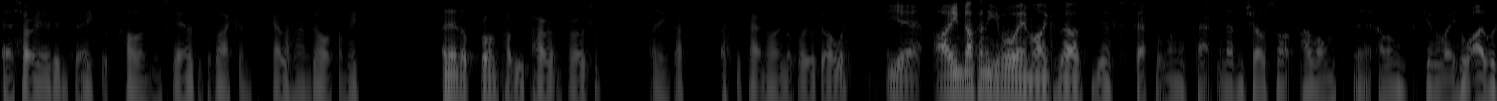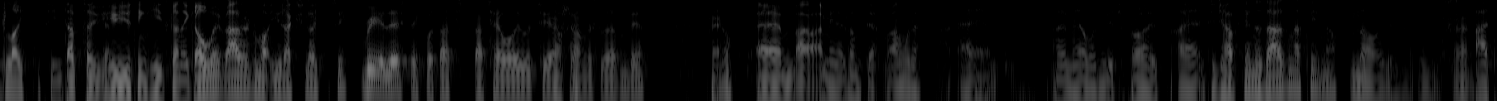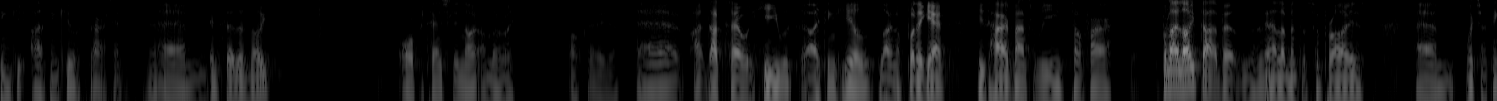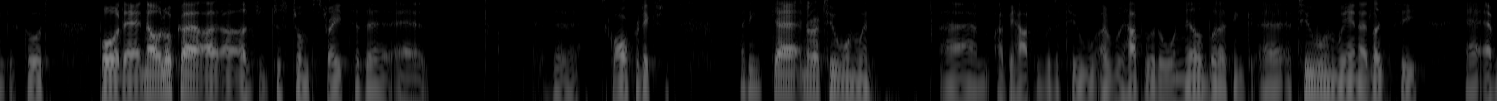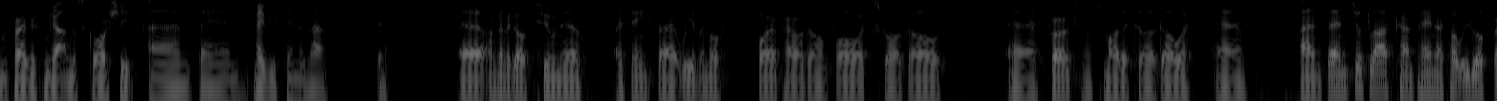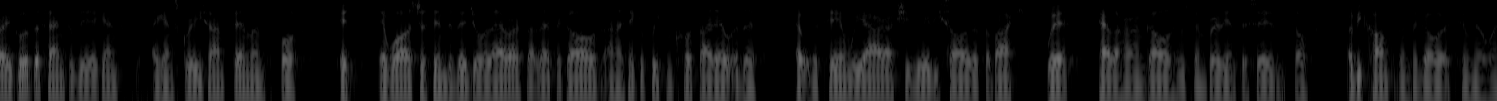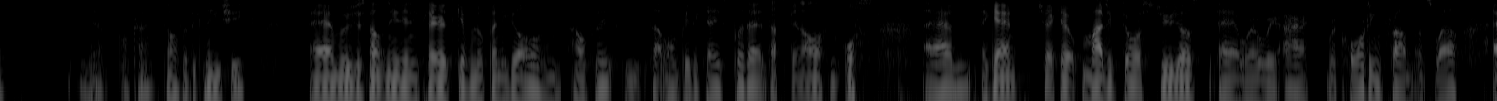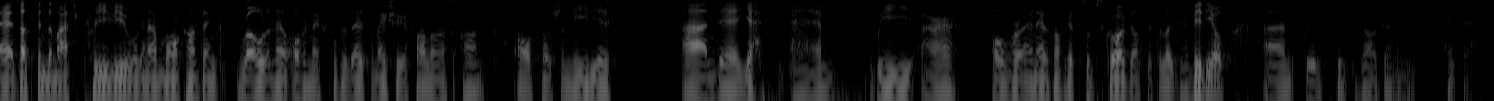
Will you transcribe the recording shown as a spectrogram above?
Uh, sorry, I didn't say, but Collins and Scales at the back and Kelleher and goal for me. And then up front, probably Parrott and Ferguson. I think that's that's the starting lineup I would go with. Yeah, I'm not going to give away mine because I obviously do a separate one, a starting eleven show, so I won't. Uh, I won't give away who I would like to see. That's who, Yeah. who you think he's going to go with, rather than what you'd actually like to see. Realistic, but that's that's how I would see our Okay. strongest eleven being. Fair enough. Um, I, I mean, I don't see anything wrong with it. Um, I mean, I wouldn't be surprised. Uh, did you have Finn Azaz in that team? No, No, I didn't have him start. I think I think he'll start him. Yeah. Um, Instead of Knight. or potentially Knight on the right. Okay, yeah. Uh, that's how he would. I think he'll line up. But again, he's hard man to read so far. Yeah. But I like that about him. There's an Yeah. element of surprise, um, which I think is good. But uh, no, look, I, I, I'll ju- just jump straight to the uh, to the score prediction. I think uh, another two-one win. Um, I'd be happy with a two. I would be happy with a one 0 but I think uh, a two-one win. I'd like to see uh, Evan Ferguson get on the score sheet, and then maybe Finn Azaz. Uh, I'm going to go 2 0. I think that we have enough firepower going forward to score goals. Uh, Ferguson and Szmodics I'll go with. Um, and then just last campaign, I thought we looked very good defensively against against Greece and Finland, but it, it was just individual errors that led to goals. And I think if we can cut that out of the out of the team, we are actually really solid at the back with Kelleher and goal, who's been brilliant this season. So I'd be confident and go with a 2 0 win. Yeah, okay. Going for the clean sheet. Um, we just don't need any players giving up any goals, and hopefully that won't be the case. But uh, that's been all from us. Um, again, check out Magic Door Studios, uh, where we are recording from as well. Uh, that's been the match preview. We're gonna have more content rolling out over the next couple of days, so make sure you're following us on all social media. And uh, yeah, um, we are over and out. Don't forget to subscribe. Don't forget to like the video, and we'll speak to you all during the week. Take care.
